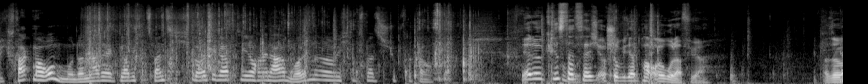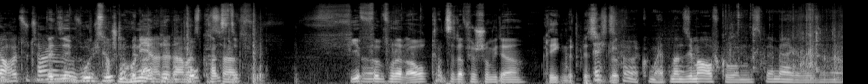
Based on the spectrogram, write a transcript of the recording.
ich frag mal rum. Und dann hat er, glaube ich, 20 Leute gehabt, die noch eine haben wollten. Und dann habe ich die 20 Stück verkauft. Ja, du kriegst tatsächlich auch schon wieder ein paar Euro dafür. Also, Ja, heutzutage wenn sie im so, guten Zustand mit einem kannst du bezahlt. 400, 500 Euro kannst du dafür schon wieder kriegen mit bisschen Echt? Glück. Ja, guck mal, hätte man sie mal aufgehoben. Das wäre mehr gewesen. Ja.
